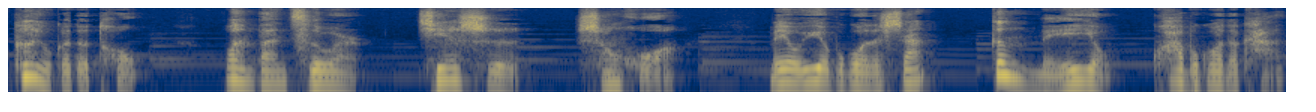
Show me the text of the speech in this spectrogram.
各有各的痛。万般滋味皆是生活，没有越不过的山，更没有跨不过的坎，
